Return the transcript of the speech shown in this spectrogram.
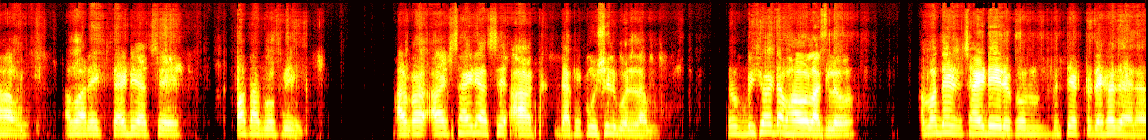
লাউ। আবার এক সাইডে আছে পাতাকপি, আবার আরেক সাইডে আছে আখ, যাকে কুশিল বললাম। তো বিষয়টা ভালো লাগল। আমাদের সাইডে এরকম বেশি একটা দেখা যায় না।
